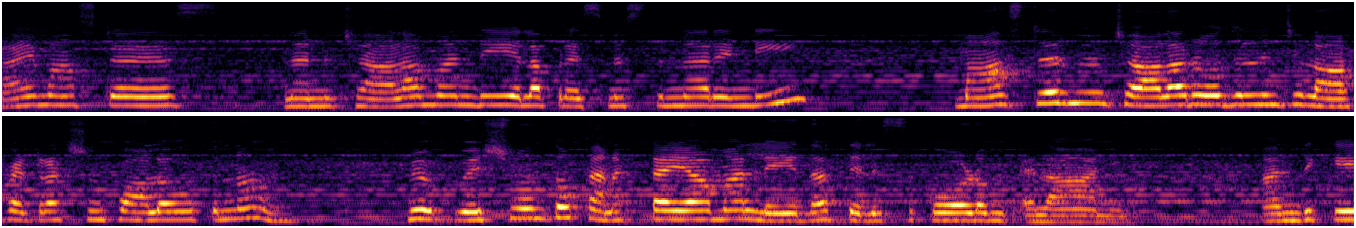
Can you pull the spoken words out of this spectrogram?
హాయ్ మాస్టర్స్ నన్ను చాలామంది ఇలా ప్రశ్నిస్తున్నారండి. మాస్టర్ మేము చాలా రోజుల నుంచి లా ఆఫ్ అట్రాక్షన్ ఫాలో అవుతున్నాం. మేము విశ్వంతో కనెక్ట్ అయ్యామా లేదా తెలుసుకోవడం ఎలా అని. అందుకే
